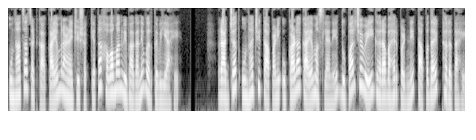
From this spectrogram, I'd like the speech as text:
उन्हाचा चटका कायम राहण्याची शक्यता हवामान विभागाने वर्तविली आहे. राज्यात उन्हाची ताप आणि उकाडा कायम असल्याने दुपारच्या वेळी घराबाहेर पडणे तापदायक ठरत आहे.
